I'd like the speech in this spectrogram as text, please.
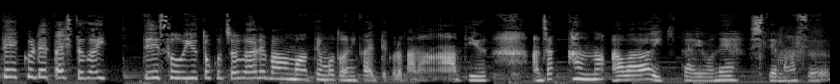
てくれた人がいて、そういう特徴があれば、まあ手元に帰ってくるかなっていう、若干の淡い期待をね、してます。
